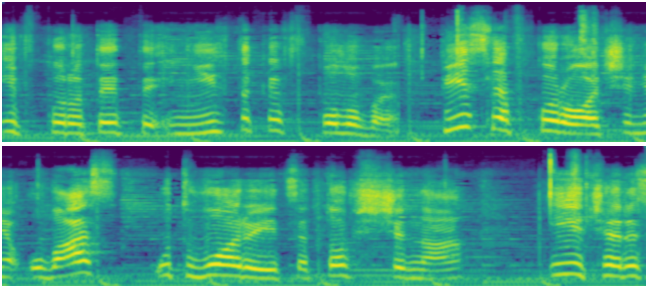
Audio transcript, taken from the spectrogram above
і вкоротити нігтики в половину. Після вкорочення у вас утворюється товщина. І через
